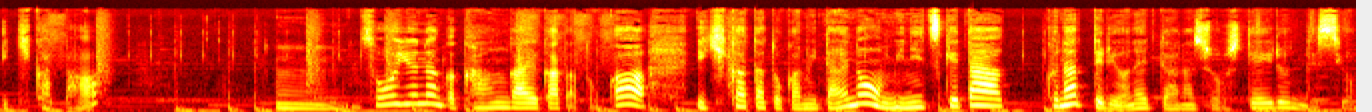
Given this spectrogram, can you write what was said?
生き方うん、そういうなんか考え方とか生き方とかみたいのを身につけたくなってるよねって話をしているんですよ。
